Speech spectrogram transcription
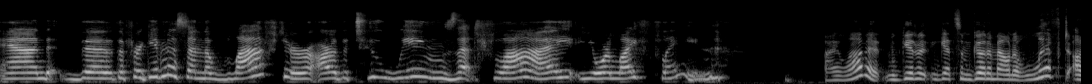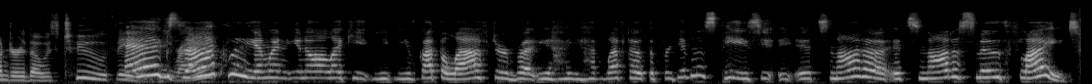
and the the forgiveness and the laughter are the two wings that fly your life plane I love it. We'll get a, get some good amount of lift under those two things. Exactly. Right? And when you know, like you, you have got the laughter, but you you have left out the forgiveness piece. You, it's not a it's not a smooth flight.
